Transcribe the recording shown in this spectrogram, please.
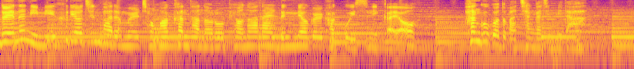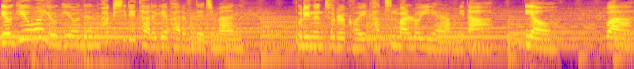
뇌는 이미 흐려진 발음을 정확한 단어로 변환할 능력을 갖고 있으니까요. 한국어도 마찬가지입니다. 여기요와 요기요는 확실히 다르게 발음되지만 우리는 둘을 거의 같은 말로 이해합니다. 여, 와,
